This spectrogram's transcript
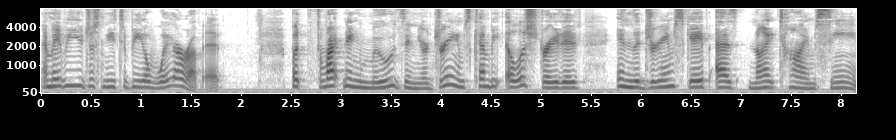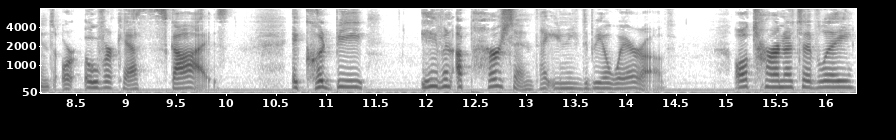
And maybe you just need to be aware of it. But threatening moods in your dreams can be illustrated in the dreamscape as nighttime scenes or overcast skies. It could be even a person that you need to be aware of. Alternatively,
